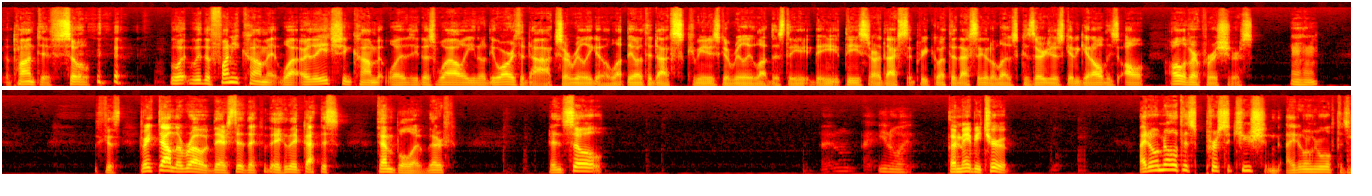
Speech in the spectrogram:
the pontiff. So. what with the funny comment, what or the interesting comment was, he goes, "Well, you know, the Orthodox are really going to love the Orthodox community is going to really love this. The the, the East Orthodox, the Greek Orthodox are going to love this because they're just going to get all these all all of our parishioners." Mm-hmm because straight down the road they said that they they've got this temple and there, and so I don't you know that may be true. I don't know if it's persecution. I don't know if it's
